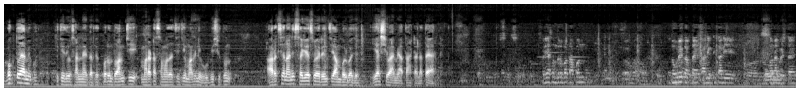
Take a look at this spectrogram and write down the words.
बघतोय आम्ही पण किती दिवस अन्याय करतात परंतु आमची मराठा समाजाची जी मागणी ओबीसीतून आरक्षण आणि सगळ्या सोयऱ्यांची अंमलबजावणी याशिवाय आम्ही आता हटायला तयार नाही. तर या संदर्भात आपण दौरे करतायत अनेक ठिकाणी लोकांना भेटतायत.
